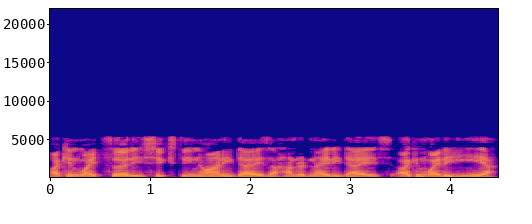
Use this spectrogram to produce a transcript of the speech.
I can wait 30, 60, 90 days, 180 days. I can wait a year.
